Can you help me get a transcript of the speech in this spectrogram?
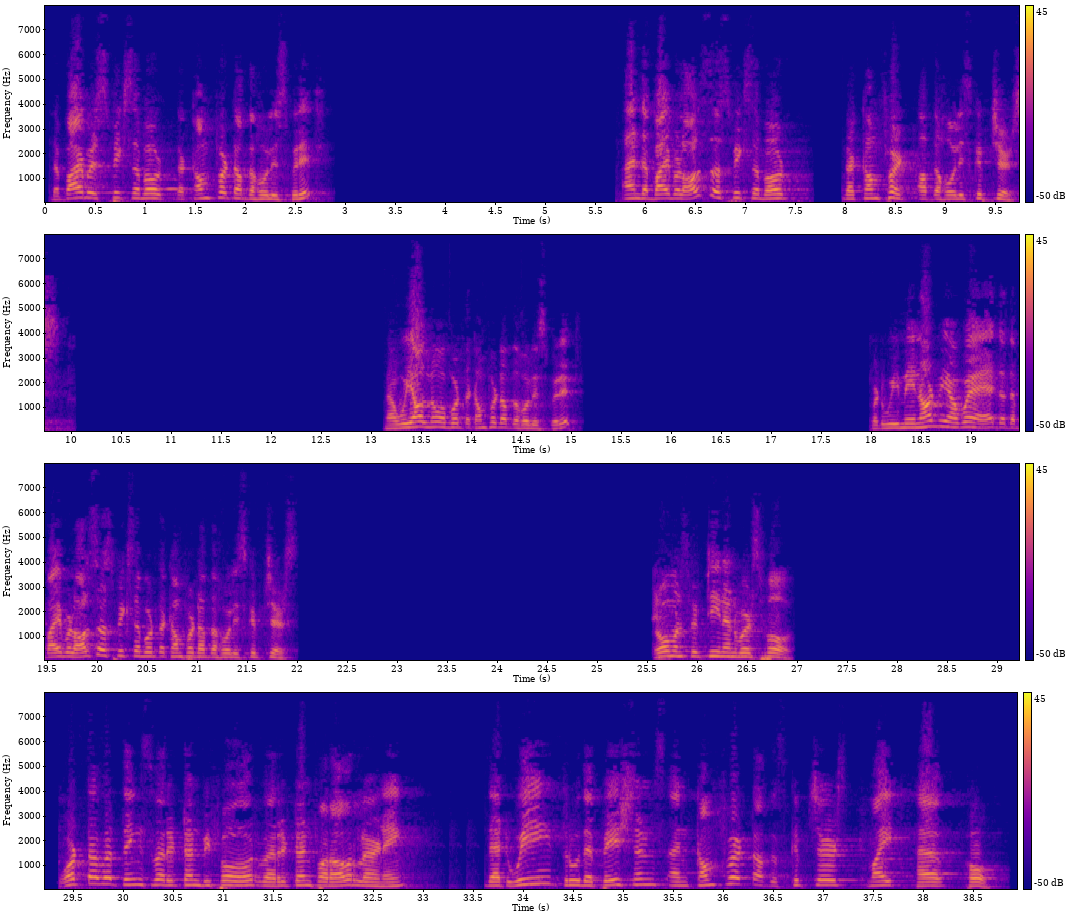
The Bible speaks about the comfort of the Holy Spirit. And the Bible also speaks about the comfort of the Holy Scriptures. Now we all know about the comfort of the Holy Spirit. But we may not be aware that the Bible also speaks about the comfort of the Holy Scriptures. Romans 15 and verse 4. Whatever things were written before were written for our learning, that we through the patience and comfort of the scriptures might have hope.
